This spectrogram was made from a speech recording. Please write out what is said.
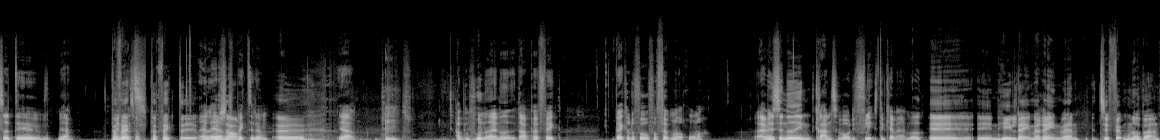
Så det, ja. perfekt, Men altså, perfekt øh, er udsagn. respekt til dem. Øh, Ja. Apropos noget andet, der er perfekt. Hvad kan du få for 500 kroner? Nej, hvis er nede i en grænse, hvor de fleste kan være med. øh, en hel dag med ren vand til 500 børn.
